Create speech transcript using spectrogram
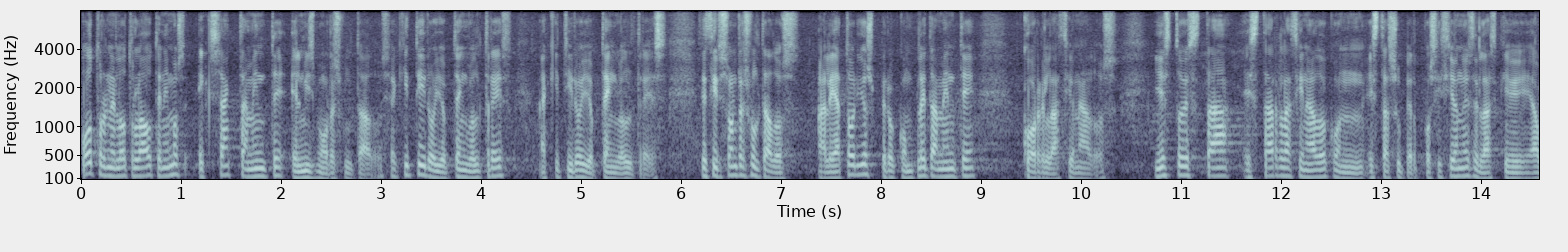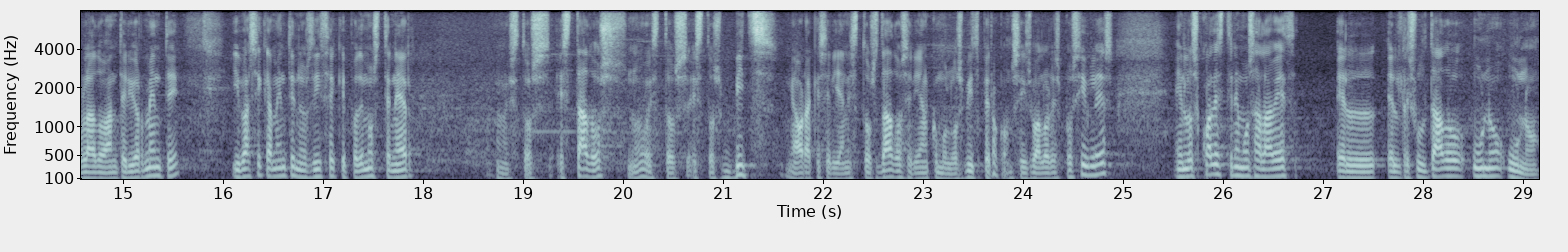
otro en el otro lado, tenemos exactamente el mismo resultado. Si aquí tiro y obtengo el 3, aquí tiro y obtengo el 3. Es decir, son resultados aleatorios, pero completamente correlacionados. Y esto está, está relacionado con estas superposiciones de las que he hablado anteriormente y básicamente nos dice que podemos tener estos estados, estos, estos bits, ahora que serían estos dados, serían como los bits pero con seis valores posibles, en los cuales tenemos a la vez el, el resultado 1, 1,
